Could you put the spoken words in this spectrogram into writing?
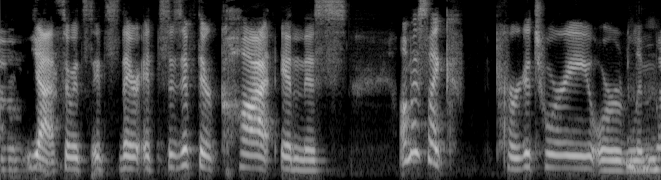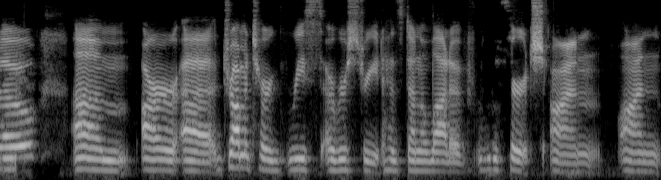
Um, yeah. So it's it's there. It's as if they're caught in this almost like purgatory or mm-hmm. limbo. Mm-hmm um, our uh, dramaturg Rhys Overstreet has done a lot of research on on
